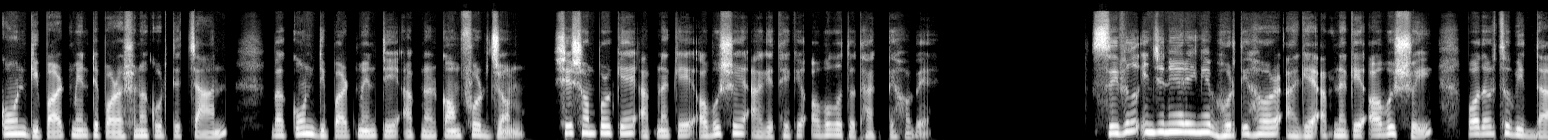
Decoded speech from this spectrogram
কোন ডিপার্টমেন্টে পড়াশোনা করতে চান বা কোন ডিপার্টমেন্টে আপনার কমফোর্ট জোন, সে সম্পর্কে আপনাকে অবশ্যই আগে থেকে অবগত থাকতে হবে। সিভিল ইঞ্জিনিয়ারিংয়ে ভর্তি হওয়ার আগে আপনাকে অবশ্যই পদার্থবিদ্যা,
